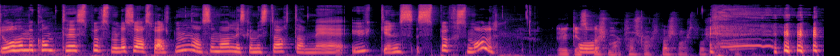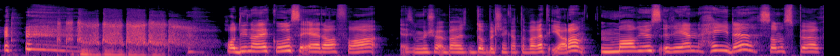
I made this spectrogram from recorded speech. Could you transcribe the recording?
Da har vi kommet til spørsmål og svarspalten, og som vanlig skal vi starte med ukens spørsmål. Ukens Og- spørsmål, spørsmål, spørsmål. spørsmål. Og denne uka så er det fra skal vi se, bare dobbeltsjekke at det var rett. Ja da. Marius Ren Heide som spør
